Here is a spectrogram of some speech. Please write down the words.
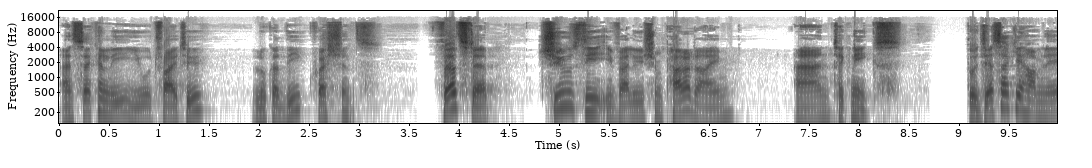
and secondly you try to look at the questions third step choose the evaluation paradigm and techniques تو جیسا کہ ہم نے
